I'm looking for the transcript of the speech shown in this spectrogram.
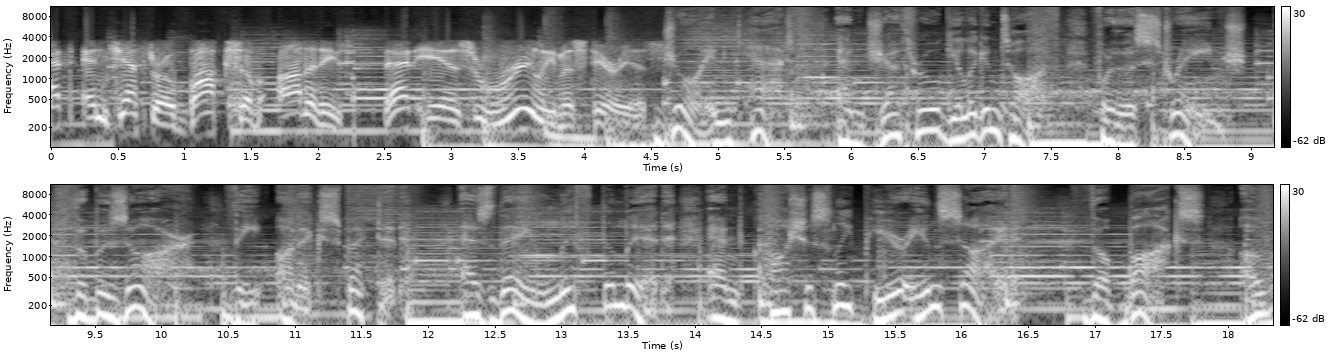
Kat and Jethro box of oddities. That is really mysterious. Join Kat and Jethro Gilligan Toth for the strange, the bizarre, the unexpected as they lift the lid and cautiously peer inside the Box of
